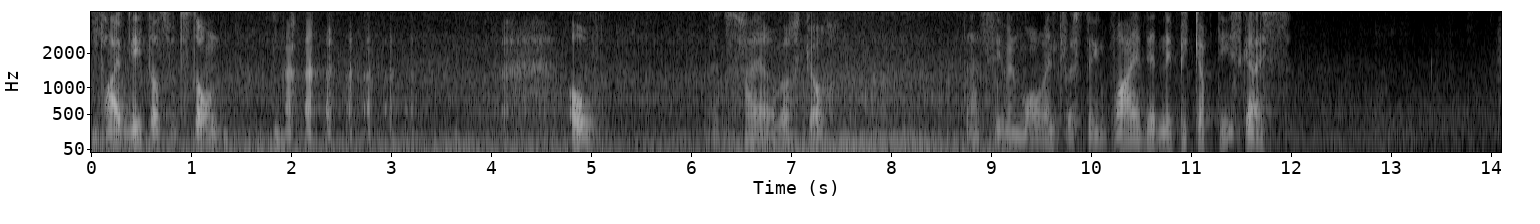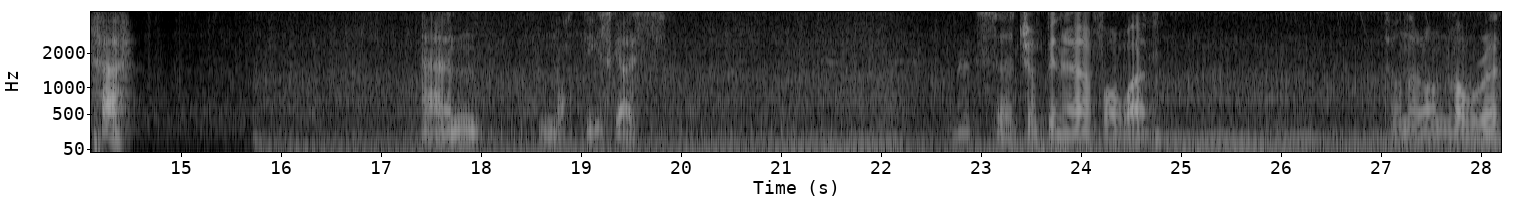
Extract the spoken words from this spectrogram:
Five liters with stone. oh, let's hire a worker. Oh. That's even more interesting. Why didn't he pick up these guys? Huh. And not these guys. Let's uh, jump in here for a while. Turn it on, lower it.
